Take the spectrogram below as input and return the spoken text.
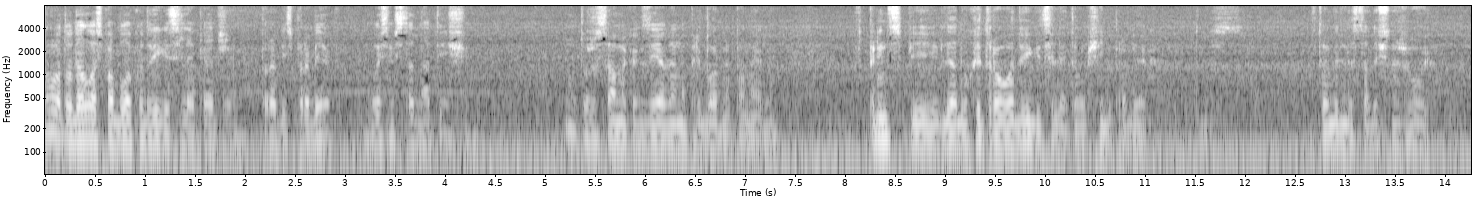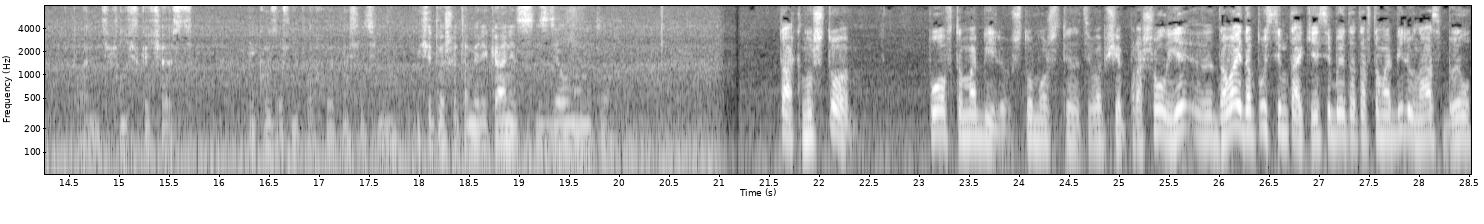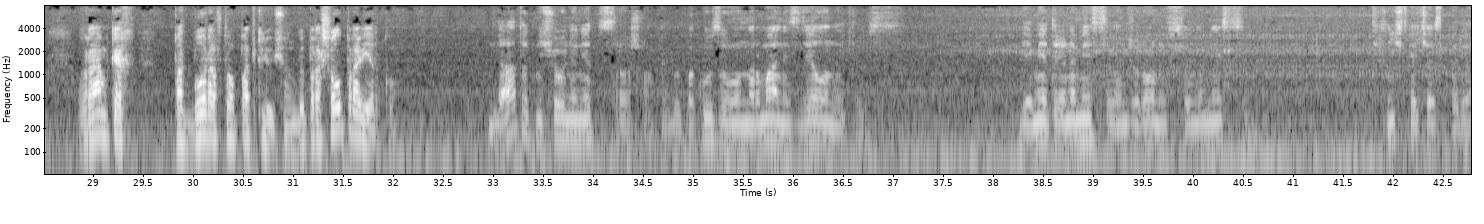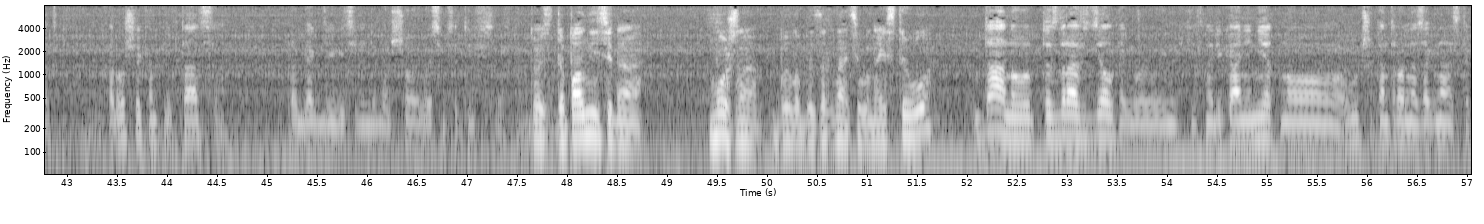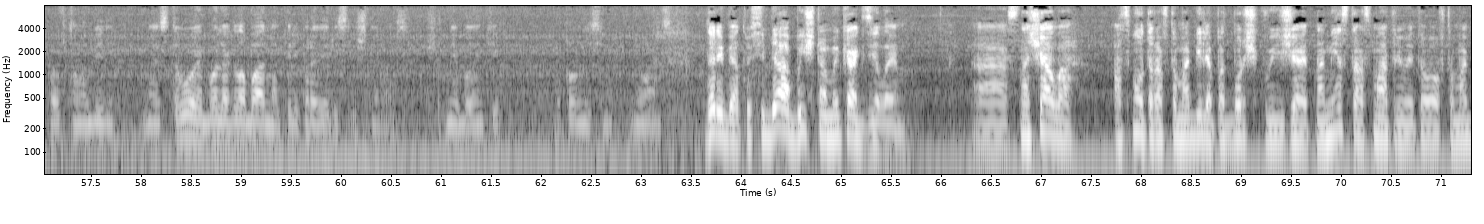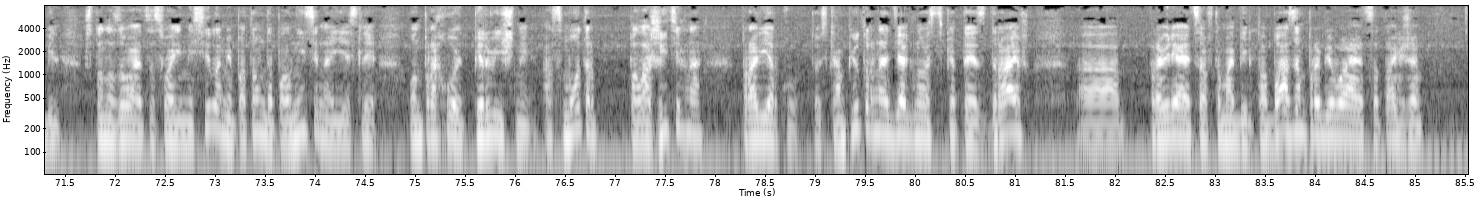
Ну вот удалось по блоку двигателя опять же пробить пробег 81 тысяча. Ну, то же самое, как заявлено приборной панели. В принципе, для двухлитрового двигателя это вообще не пробег. То есть автомобиль достаточно живой в плане технической части. И кузов неплохой относительно. Учитывая, что это американец, сделано неплохо. Так, ну что, по автомобилю, что можешь сказать? Вообще прошел? Давай допустим так, если бы этот автомобиль у нас был в рамках подбора авто под ключ, он бы прошел проверку? Да, тут ничего у него нет страшного. Как бы по кузову он нормально сделанный, то есть геометрия на месте, лонжероны, все на месте. Техническая часть в порядке. Хорошая комплектация. Пробег двигателя небольшой, 80 тысяч часов. То есть дополнительно можно было бы загнать его на СТО, Да, ну тест-драйв сделал, как бы никаких нареканий нет, но лучше контрольно загнать такой автомобиль на СТО и более глобально перепроверить лишний раз, чтобы не было никаких дополнительных нюансов. Да, ребят, у себя обычно мы как делаем? А, Сначала осмотр автомобиля, подборщик выезжает на место, осматривает его автомобиль, что называется, своими силами. Потом дополнительно, если он проходит первичный осмотр, положительно, проверку, то есть компьютерная диагностика, тест-драйв, проверяется автомобиль по базам, пробивается, также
